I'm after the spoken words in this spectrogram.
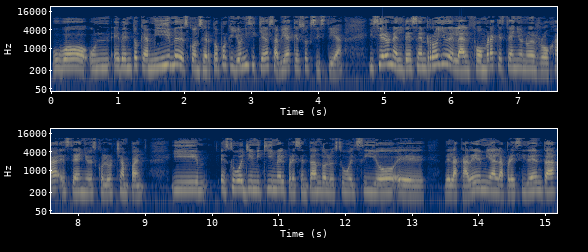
hubo un evento que a mí me desconcertó porque yo ni siquiera sabía que eso existía. Hicieron el desenrolle de la alfombra, que este año no es roja, este año es color champán y estuvo Jimmy Kimmel presentándolo, estuvo el CEO eh, de la academia, la presidenta,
